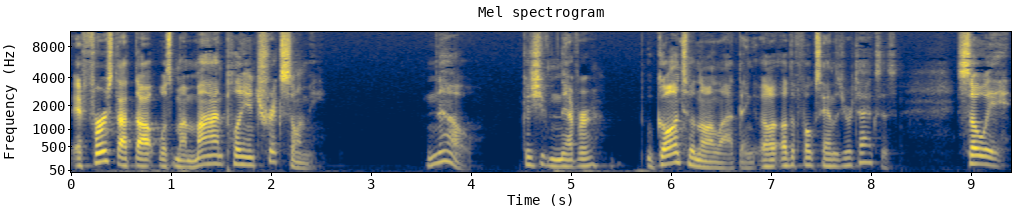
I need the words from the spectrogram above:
At first I thought was my mind playing tricks on me. No, because you've never gone to an online thing. Other folks handle your taxes. So it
